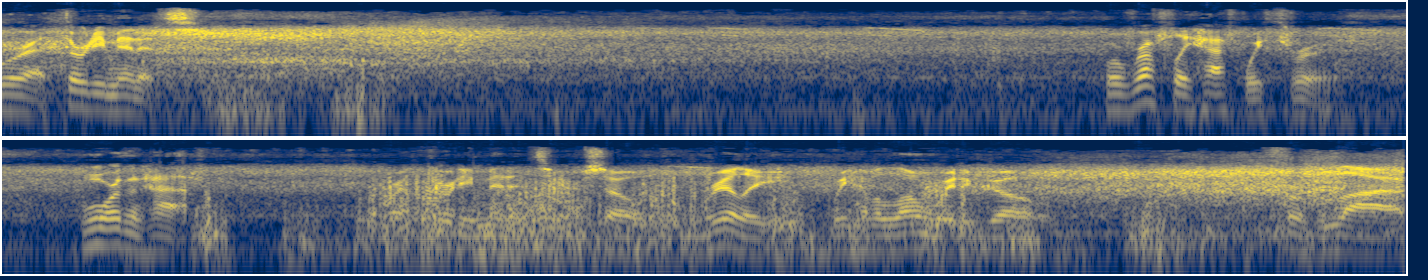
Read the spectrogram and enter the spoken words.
We're at 30 minutes. We're roughly halfway through, more than half. We're at 30 minutes here, so really we have a long way to go for Vlad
